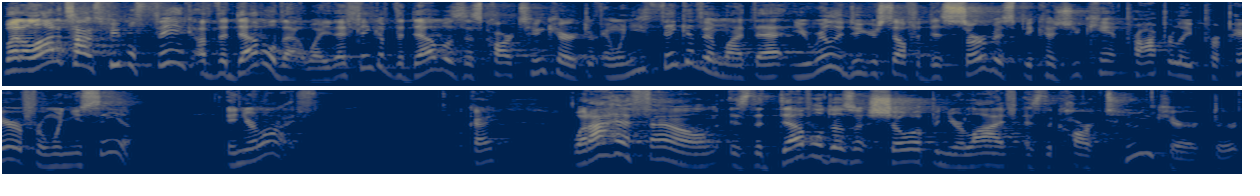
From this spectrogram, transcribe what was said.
But a lot of times people think of the devil that way. They think of the devil as this cartoon character. And when you think of him like that, you really do yourself a disservice because you can't properly prepare for when you see him in your life. Okay? What I have found is the devil doesn't show up in your life as the cartoon character,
